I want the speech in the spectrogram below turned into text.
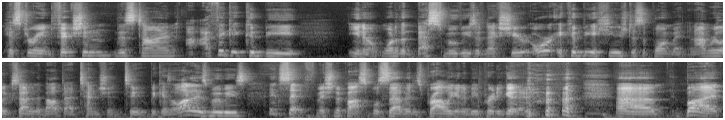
history and fiction this time. I think it could be you know one of the best movies of next year, or it could be a huge disappointment. And I'm really excited about that tension too, because a lot of these movies it's safe. Mission Impossible Seven is probably going to be pretty good, uh, but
